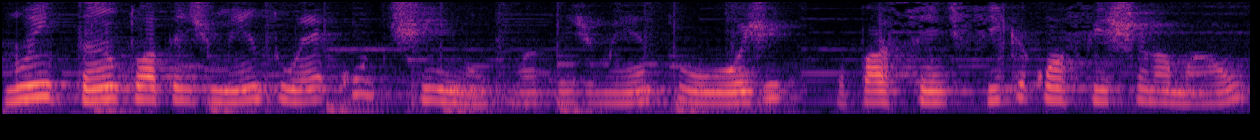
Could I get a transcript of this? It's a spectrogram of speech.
No entanto, o atendimento é contínuo. O atendimento hoje, o paciente fica com a ficha na mão,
